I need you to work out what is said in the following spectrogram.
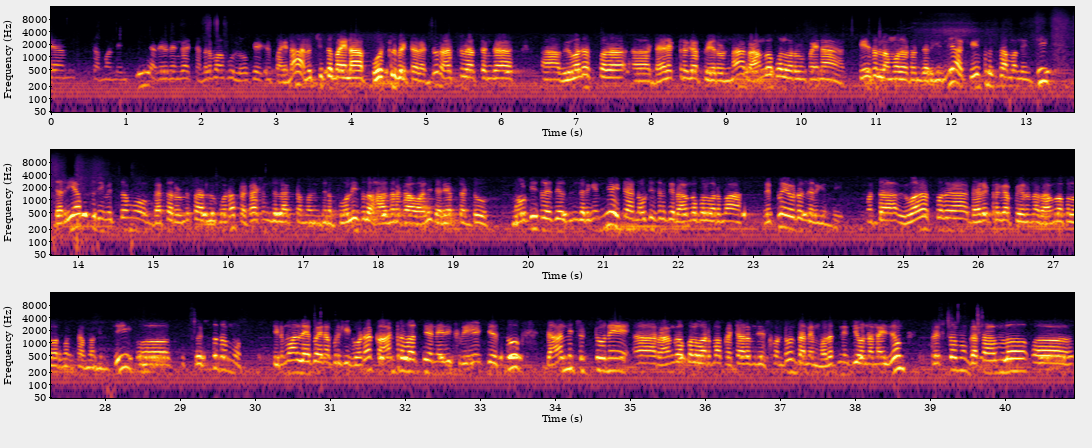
విషయానికి సంబంధించి అదేవిధంగా చంద్రబాబు లోకేష్ పైన అనుచితమైన పోస్టులు పెట్టారంటూ రాష్ట్ర వ్యాప్తంగా వివాదాస్పద డైరెక్టర్గా పేరున్న రామ్ గోపాల్ వర్మ పైన కేసులు నమోదవడం జరిగింది. ఆ కేసులకు సంబంధించి దర్యాప్తు నిమిత్తము గత రెండు సార్లు కూడా ప్రకాశం జిల్లాకు సంబంధించిన పోలీసులు హాజరు కావాలి. దర్యాప్తు అంటూ నోటీసులు అయితే ఇవ్వడం జరిగింది. అయితే ఆ నోటీసులకి రామ్ గోపాల్ వర్మ రిప్లై ఇవ్వడం జరిగింది. కొంత వివాదాస్పద డైరెక్టర్గా పేరున్న రాంగోపాల్ వర్మకు సంబంధించి ప్రస్తుతము సినిమాలు లేకపోయినప్పటికీ కూడా కాంట్రవర్సీ అనేది క్రియేట్ చేస్తూ దాన్ని చుట్టూనే రామ్ గోపాల్ వర్మ ప్రచారం చేసుకుంటూ తన మొదటి నుంచి ఉన్న నైజం ప్రస్తుతం గతంలో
